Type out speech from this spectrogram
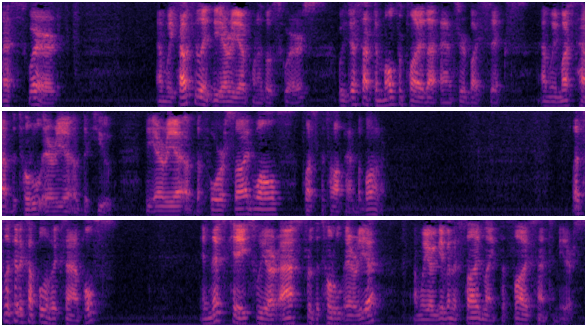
s squared, and we calculate the area of one of those squares, we just have to multiply that answer by 6, and we must have the total area of the cube, the area of the four side walls plus the top and the bottom. Let's look at a couple of examples. In this case, we are asked for the total area, and we are given a side length of 5 centimeters.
